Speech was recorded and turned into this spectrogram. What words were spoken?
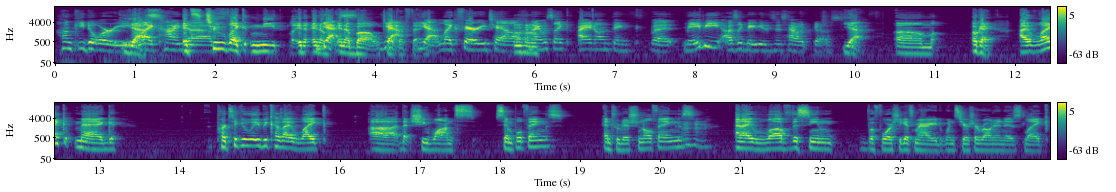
hunky dory. yes Like kind of. it's too like neat in, a- in, a, Yes. in a bow type yeah, of thing Yeah, like fairy tale. Mhm. And I was like, I don't think, but maybe. I was like, maybe this is how it goes. Yeah. Um okay. I like Meg particularly because I like uh that she wants simple things and traditional things. Mhm. And I love the scene before she gets married when Saoirse Ronan is like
